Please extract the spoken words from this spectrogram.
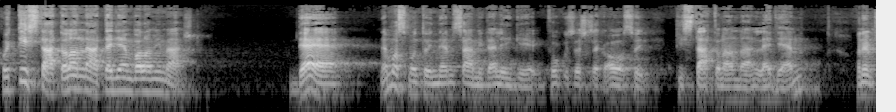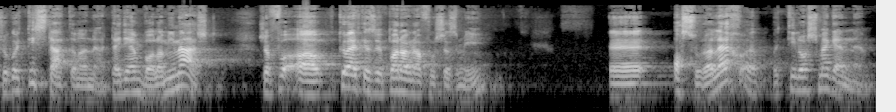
hogy tisztátalanná tegyen valami mást. De nem azt mondta, hogy nem számít eléggé fókuszosnak ahhoz, hogy tisztátalanná legyen, hanem csak, hogy tisztátalanná tegyen valami mást. És a, a következő paragrafus az mi? Asszura le, hogy tilos megennem.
